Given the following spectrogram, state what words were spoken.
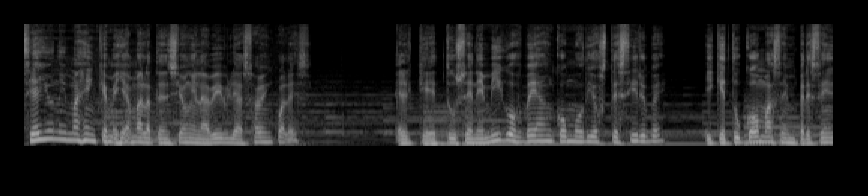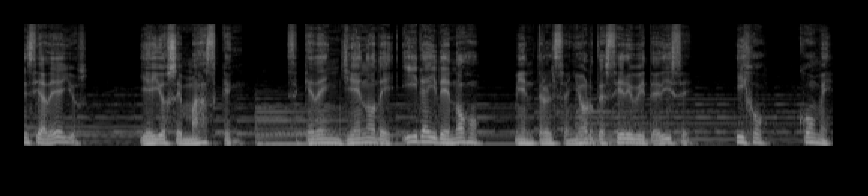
Si hay una imagen que me llama la atención en la Biblia, ¿saben cuál es? El que tus enemigos vean cómo Dios te sirve y que tú comas en presencia de ellos y ellos se masquen, se queden llenos de ira y de enojo mientras el Señor te sirve y te dice, Hijo, come,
